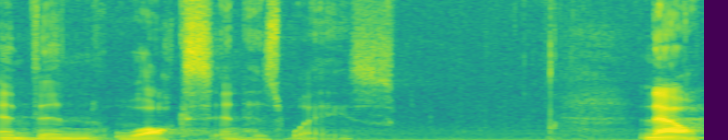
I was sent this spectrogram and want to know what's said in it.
and then walks in his ways. Now,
